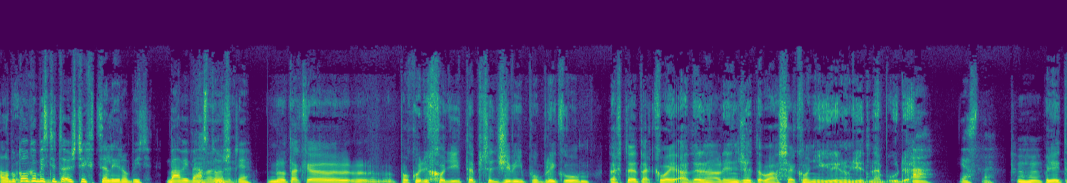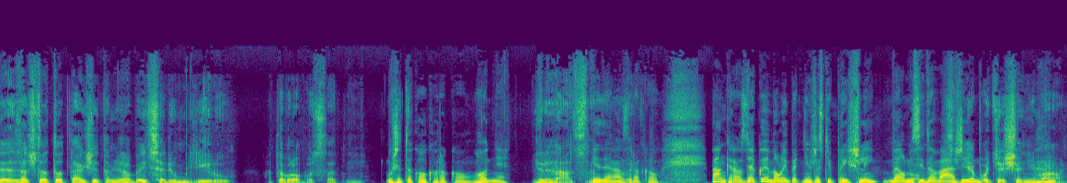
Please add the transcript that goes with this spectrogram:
alebo koľko by ste to ešte chceli robiť? Baví vás to ešte? No tak eh, pokud chodíte před živý publikum, tak to je takový adrenalin, že to vás jako nikdy nudit nebude. Á, jasné. Uh-huh. Podívejte, začalo to tak, že tam mělo být sedm dílů. A to bylo podstatný. Už je to koľko rokov? Hodne. 11. nebo 11 kolik. rokov. Pán Kraus, ďakujem veľmi pekne, že ste prišli. Veľmi si to Ja vážim. potěšením a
